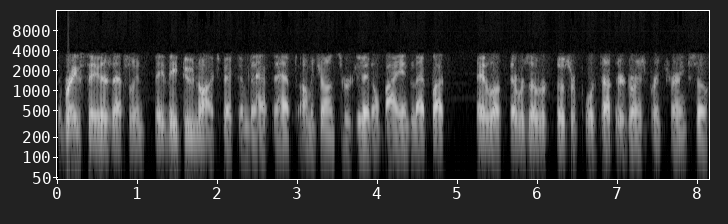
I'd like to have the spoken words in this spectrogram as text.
The Braves say there's absolutely they they do not expect him to have to have Tommy John surgery. They don't buy into that. But hey, look, there was over, those reports out there during spring training, so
